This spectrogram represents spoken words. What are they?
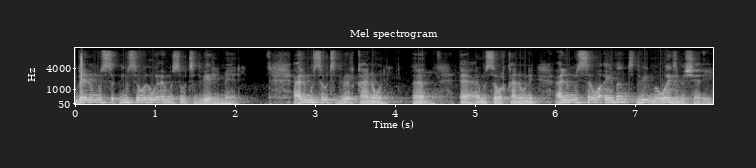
بين المستوى الأول على مستوى التدبير المالي على مستوى التدبير القانوني. على المستوى القانوني. على المستوى أيضا تدبير الموارد البشرية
